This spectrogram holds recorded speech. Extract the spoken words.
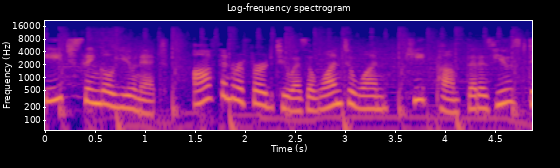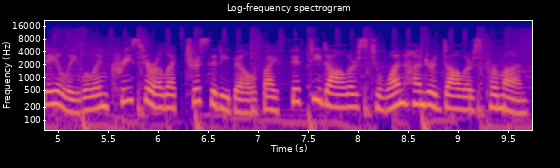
Each single unit, often referred to as a one-to-one -one heat pump that is used daily will increase your electricity bill by $50 to $100 per month.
